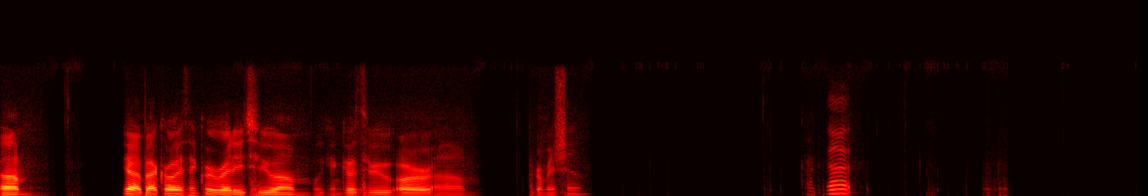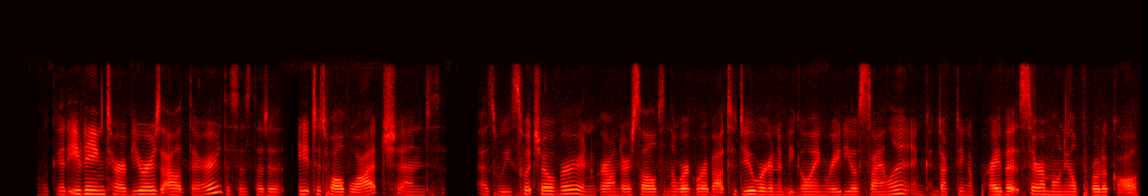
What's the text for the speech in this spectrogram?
Um, yeah, back row, I think we're ready to, um, we can go through our um, permission. Copy that. Well, good evening to our viewers out there. This is the 8 to 12 watch, and as we switch over and ground ourselves in the work we're about to do, we're going to be going radio silent and conducting a private ceremonial protocol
